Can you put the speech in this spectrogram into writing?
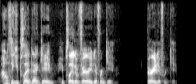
I don't think he played that game. He played a very different game. Very different game.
